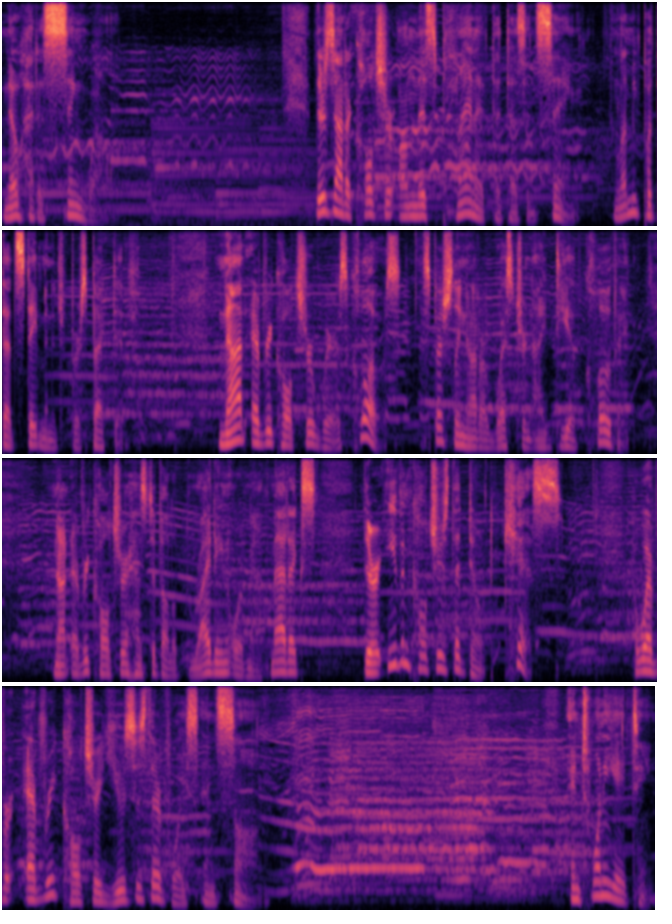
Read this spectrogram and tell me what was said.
know how to sing well. There's not a culture on this planet that doesn't sing. And let me put that statement into perspective. Not every culture wears clothes, especially not our Western idea of clothing. Not every culture has developed writing or mathematics. There are even cultures that don't kiss. However, every culture uses their voice in song. In 2018,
